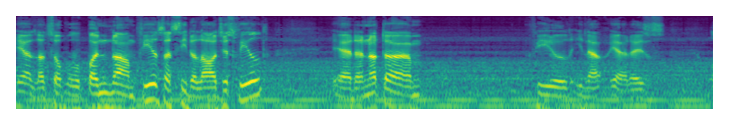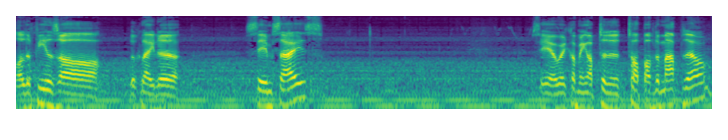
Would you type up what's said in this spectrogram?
Yeah, lots of open um, fields. I see the largest field. Yeah, they're not um, field. Yeah, there's all the fields are look like the same size. So yeah, we're coming up to the top of the map now.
